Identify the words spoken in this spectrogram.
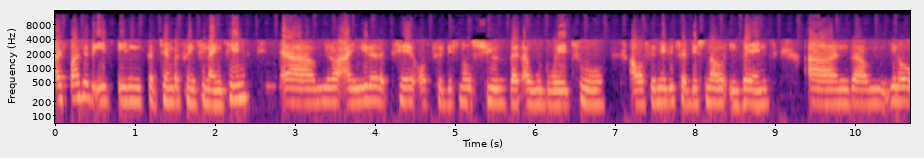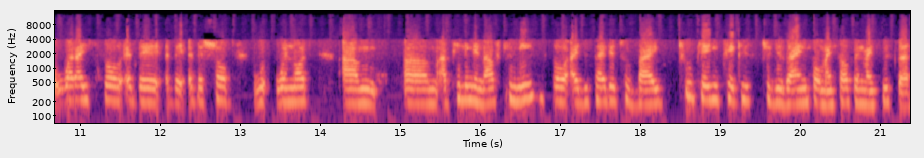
I started it in September 2019. Um, you know, I needed a pair of traditional shoes that I would wear to our family traditional event. And, um, you know, what I saw at the, at the, at the shops w- were not um, um, appealing enough to me. So I decided to buy two plain tekkies to design for myself and my sister.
